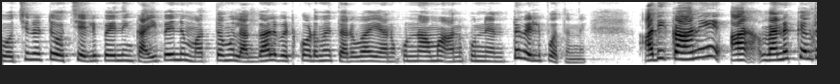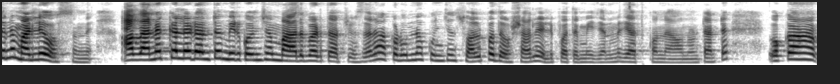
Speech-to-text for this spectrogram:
వచ్చినట్టు వచ్చి వెళ్ళిపోయింది ఇంకా అయిపోయింది మొత్తము లగ్గాలు పెట్టుకోవడమే తరువాయి అనుకున్నాము అనుకున్నట్టు వెళ్ళిపోతుంది అది కానీ వెనక్కి వెళ్తేనే మళ్ళీ వస్తుంది. ఆ వెనక్కి వెళ్ళడంతో మీరు కొంచెం బాధపడతారు చూసారా? అక్కడ ఉన్న కొంచెం స్వల్ప దోషాలు వెళ్ళిపోతాయి మీ జన్మజాతకంలో ఏమైనా అంటే ఒక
